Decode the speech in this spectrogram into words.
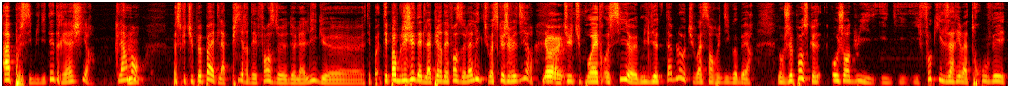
a possibilité de réagir. Clairement. Mm. Parce que tu peux pas être la pire défense de, la ligue. Euh, tu t'es pas, obligé d'être la pire défense de la ligue. Tu vois ce que je veux dire? Tu, pourrais être aussi euh, milieu de tableau, tu vois, sans Rudy Gobert. Donc je pense que aujourd'hui, il, faut qu'ils arrivent à trouver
